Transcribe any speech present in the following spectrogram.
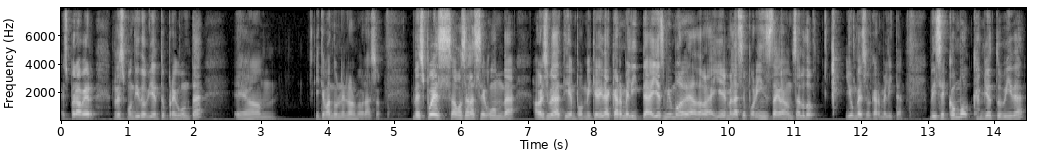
espero haber respondido bien tu pregunta eh, um, y te mando un enorme abrazo. Después, vamos a la segunda. A ver si me da tiempo. Mi querida Carmelita, ella es mi moderadora y ella me la hace por Instagram. Un saludo y un beso, Carmelita. Dice, ¿cómo cambió tu vida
